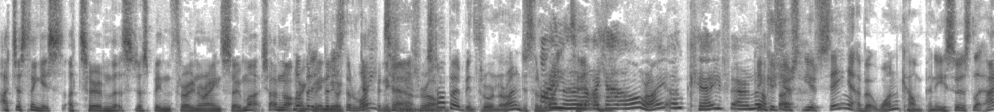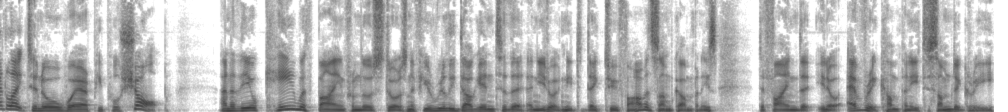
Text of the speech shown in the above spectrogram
I just think it's a term that's just been thrown around so much. I'm not No, but, arguing but your it's the right definition term. is wrong. It's not about being thrown around. It's the I right know, term. I- yeah, all right, okay, fair enough. because but- you're you're saying it about one company, so it's like I'd like to know where people shop, and are they okay with buying from those stores? And if you really dug into the, and you don't need to dig too far with some companies to find that you know every company to some degree,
